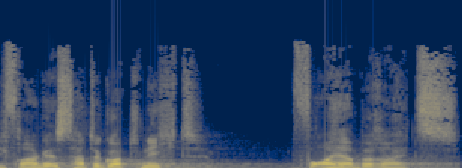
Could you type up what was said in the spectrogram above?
Die Frage ist, hatte Gott nicht vorher bereits,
